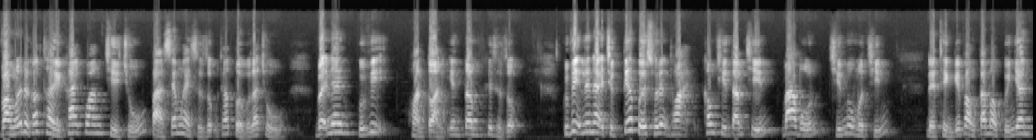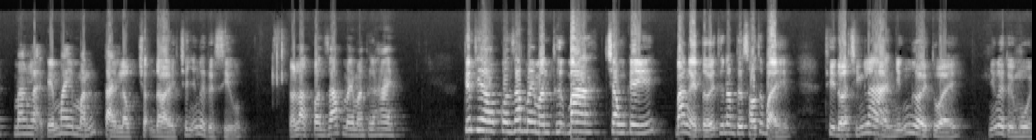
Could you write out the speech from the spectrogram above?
Vòng đã được các thầy khai quang chỉ chú và xem ngày sử dụng theo tuổi của gia chủ. Vậy nên quý vị hoàn toàn yên tâm khi sử dụng. Quý vị liên hệ trực tiếp với số điện thoại 0989 34 9119 để thỉnh cái vòng tam hợp quý nhân mang lại cái may mắn tài lộc trọn đời cho những người tuổi Sửu. Đó là con giáp may mắn thứ hai. Tiếp theo con giáp may mắn thứ ba trong cái ba ngày tới thứ năm thứ sáu thứ bảy thì đó chính là những người tuổi những người tuổi mùi.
